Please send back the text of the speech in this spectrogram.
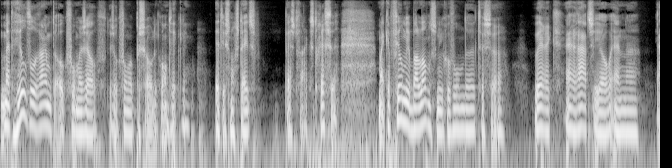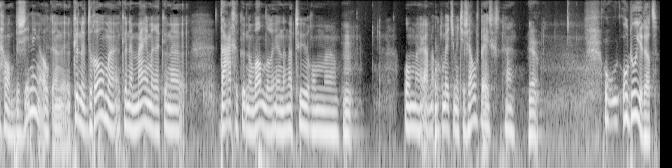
met heel veel ruimte ook voor mezelf. Dus ook voor mijn persoonlijke ontwikkeling. Het is nog steeds best vaak stressen. Maar ik heb veel meer balans nu gevonden tussen werk en ratio en uh, ja, gewoon bezinning ook. En uh, kunnen dromen, kunnen mijmeren, kunnen dagen kunnen wandelen in de natuur om, uh, hm. om ja, ook een beetje met jezelf bezig te zijn. Ja. Hoe, hoe doe je dat?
